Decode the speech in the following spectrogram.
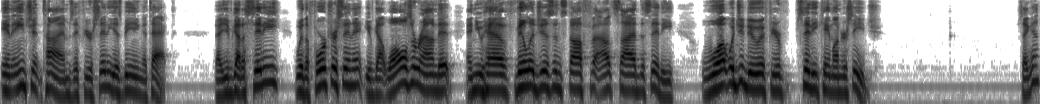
in ancient times if your city is being attacked? Now you've got a city with a fortress in it, you've got walls around it, and you have villages and stuff outside the city. What would you do if your city came under siege? Say again?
